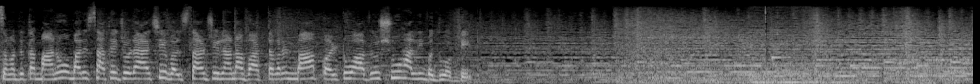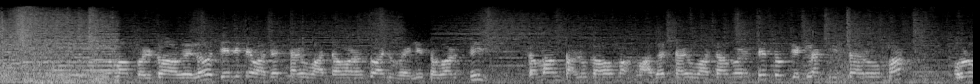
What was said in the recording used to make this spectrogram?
સંવાદદાતા માનવ અમારી સાથે જોડાયા છે. વલસાડ જિલ્લાના વાતાવરણમાં પલટો આવ્યો. શું હાલની વધુ અપડેટ? માં આવેલો, જે રીતે વાદળછાયું વાતાવરણ હતું, આજે વહેલી સવારથી જ તમામ તાલુકાઓમાં વાદળછાયું વાતાવરણ છે. તો કેટલાક વિસ્તારોમાં થોડો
